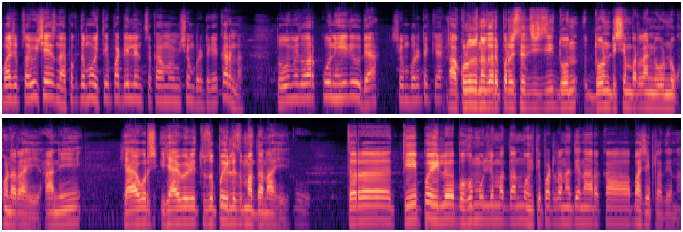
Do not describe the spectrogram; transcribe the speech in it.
भाजपचा विषयच नाही. फक्त मोहिते पाटील यांचं काम आम्ही शंभर टक्के करणार. तो उमेदवार कोणीही देऊ द्या शंभर टक्के. अकलूज नगर परिषदेची दोन दोन डिसेंबरला निवडणूक होणार आहे आणि ह्या वर्षी ह्यावेळी तुझं पहिलंच मतदान आहे. तर ते पहिलं बहुमूल्य मतदान मोहिते पाटलांना देणार का भाजपला देणार?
